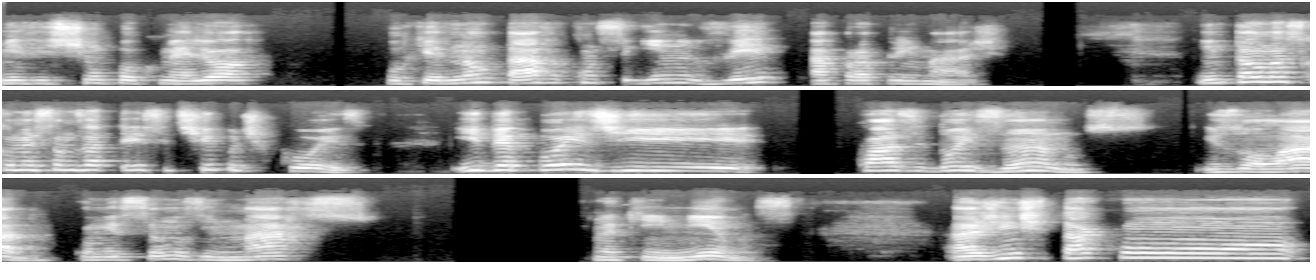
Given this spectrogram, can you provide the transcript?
me vestir um pouco melhor, porque ele não estava conseguindo ver a própria imagem. Então, nós começamos a ter esse tipo de coisa. E depois de quase dois anos isolado, começamos em março, aqui em Minas, a gente está com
